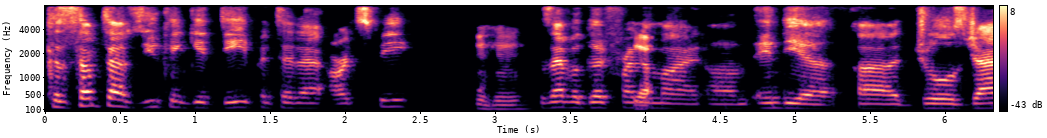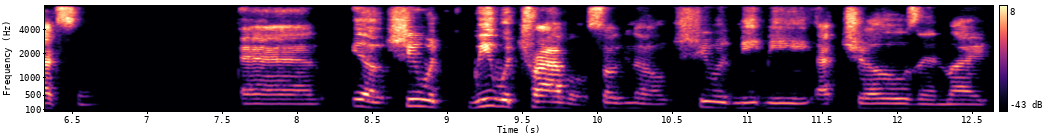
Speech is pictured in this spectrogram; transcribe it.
because sometimes you can get deep into that art speak because I have a good friend Yeah. of mine, um, India, uh, Jules Jackson, and you know she would we would travel, so you know she would meet me at shows and like,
